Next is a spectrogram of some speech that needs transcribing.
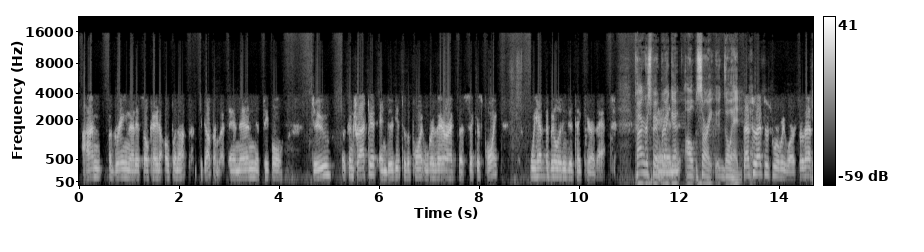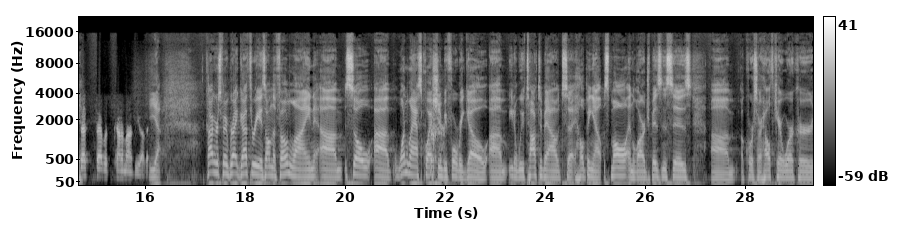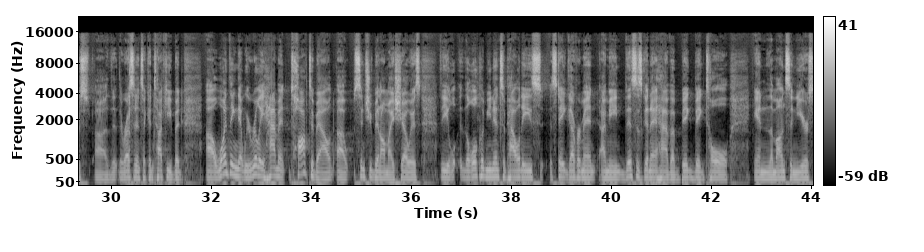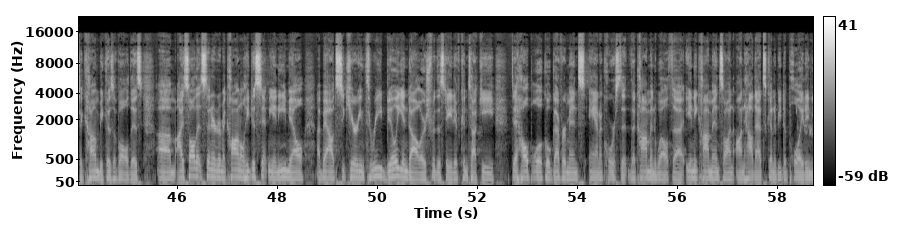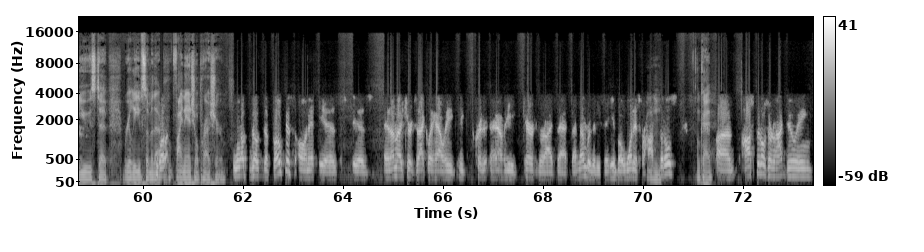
I'm agreeing that it's okay to open up to government. And then if people do contract it and do get to the point where they're at the sickest point, we have the ability to take care of that. Congressman Brett, oh, sorry, go ahead. That's that's just where we were. So that yeah. that that was kind of my view of it. Yeah. Congressman Brett Guthrie is on the phone line. Um, so, uh, one last question before we go. Um, you know, we've talked about uh, helping out small and large businesses, um, of course, our healthcare workers, uh, the, the, residents of Kentucky. But uh, one thing that we really haven't talked about uh, since you've been on my show is the the local municipalities, state government. I mean, this is going to have a big, big toll in the months and years to come because of all this. Um, I saw that Senator McConnell McConnell, he just sent me an email about securing $3 billion for the state of Kentucky to help local governments and, of course, the, the Commonwealth. Uh, any comments on, on how that's going to be deployed and used to relieve some of that well, financial pressure? Well, the, the focus on it is, is and I'm not sure exactly how he, he how he characterized that, that number that he sent you, but one is for mm-hmm. hospitals. Okay. Uh, hospitals are not doing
